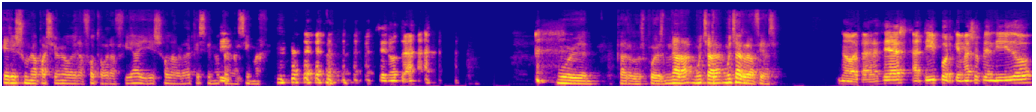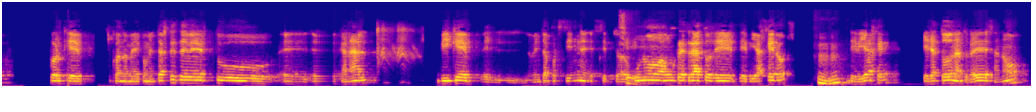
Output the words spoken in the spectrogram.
eres un apasionado de la fotografía y eso la verdad que se nota en las imágenes. se nota. Muy bien, Carlos. Pues nada, muchas muchas gracias. No, las gracias a ti porque me ha sorprendido, porque cuando me comentaste de ver tu el, canal, vi que el 90%, excepto alguno a un retrato de, viajeros, de viaje, era todo naturaleza, ¿no?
